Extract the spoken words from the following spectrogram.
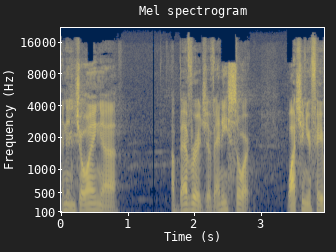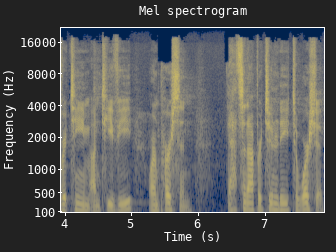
and enjoying a, a beverage of any sort, watching your favorite team on TV or in person, that's an opportunity to worship.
